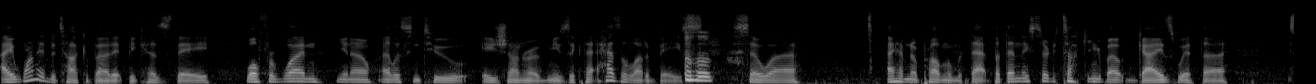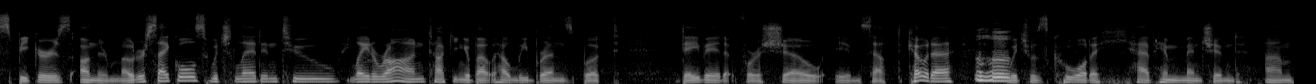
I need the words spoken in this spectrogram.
I wanted to talk about it because they, well, for one, you know, I listen to a genre of music that has a lot of bass. Mhm. So, uh, I have no problem with that. But then they started talking about guys with uh, speakers on their motorcycles, which led into later on talking about how Lee Bruns booked David for a show in South Dakota, Mhm. which was cool to have him mentioned. Um,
